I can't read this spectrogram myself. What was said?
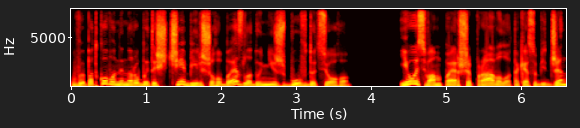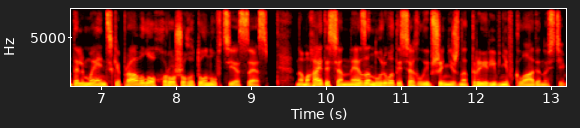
випадково не наробити ще більшого безладу, ніж був до цього. І ось вам перше правило, таке собі джентльменське правило хорошого тону в CSS. Намагайтеся не занурюватися глибше, ніж на три рівні вкладеності.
